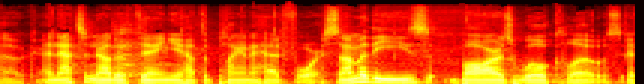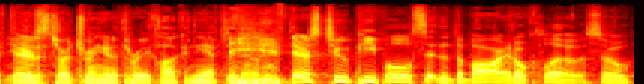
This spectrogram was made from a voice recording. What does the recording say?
Okay. and that's another thing you have to plan ahead for. Some of these bars will close if You there's start drinking at 3 o'clock in the afternoon. if there's two people sitting at the bar, it'll close. So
